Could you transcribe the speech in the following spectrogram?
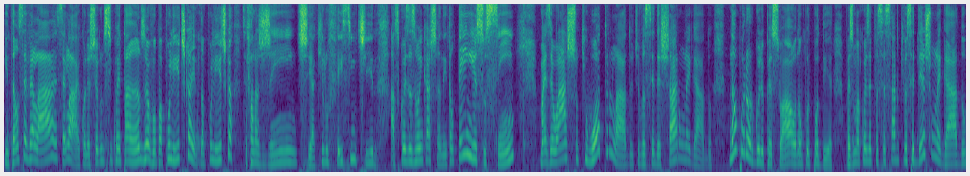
Então você vê lá, sei lá, quando eu chego nos 50 anos, eu vou para a política, entro na política, você fala, gente, aquilo fez sentido, as coisas vão encaixando. Então tem isso sim, mas eu acho que o outro lado de você deixar um legado, não por orgulho pessoal, não por poder, mas uma coisa que você sabe que você deixa um legado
